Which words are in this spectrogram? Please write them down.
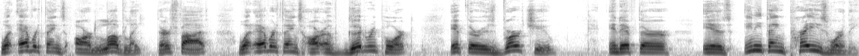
whatever things are lovely, there's five, whatever things are of good report, if there is virtue, and if there is anything praiseworthy,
